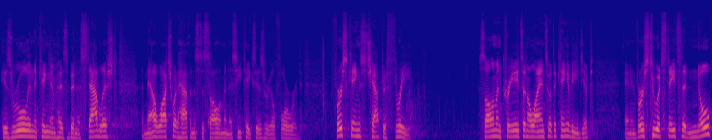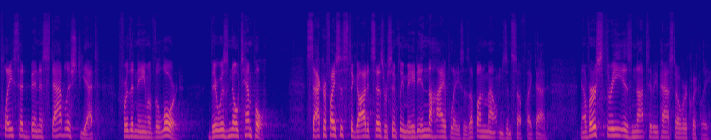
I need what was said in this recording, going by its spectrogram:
his rule in the kingdom has been established, and now watch what happens to Solomon as he takes Israel forward. 1 Kings chapter 3. Solomon creates an alliance with the king of Egypt. And in verse 2, it states that no place had been established yet for the name of the Lord. There was no temple. Sacrifices to God, it says, were simply made in the high places, up on mountains and stuff like that. Now, verse 3 is not to be passed over quickly.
